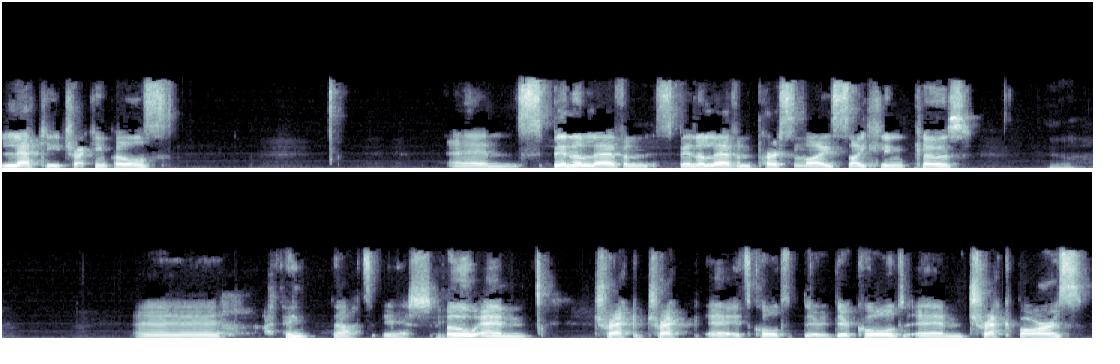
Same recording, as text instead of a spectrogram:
Leki trekking poles. Um, Spin Eleven, Spin Eleven personalized cycling clothes. Uh, I think that's it. Oh, um, Trek Trek. Uh, it's called. They're they're called um Trek bars.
